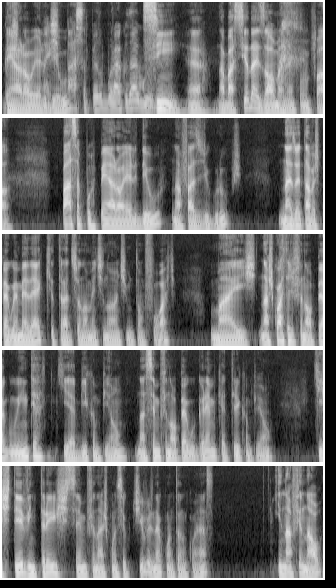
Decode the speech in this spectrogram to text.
Penharol e LDU. Mas passa pelo buraco da agulha. Sim, é. Na bacia das almas, né? Como fala. Passa por Penharol e LDU na fase de grupos. Nas oitavas pega o Emelec, que tradicionalmente não é um time tão forte. Mas nas quartas de final pega o Inter, que é bicampeão. Na semifinal pega o Grêmio, que é tricampeão. Que esteve em três semifinais consecutivas, né? Contando com essa. E na final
